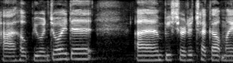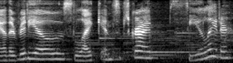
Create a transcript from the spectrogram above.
I hope you enjoyed it. And um, be sure to check out my other videos, like and subscribe. See you later.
